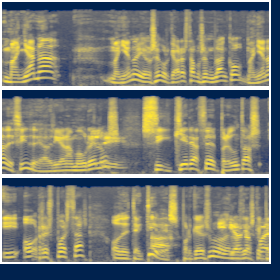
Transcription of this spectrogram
mañana, mañana yo no sé, porque ahora estamos en blanco, mañana decide Adriana Maurelos Sí. si quiere hacer preguntas y o respuestas o detectives, Ah. porque es uno y de los no días que puedo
